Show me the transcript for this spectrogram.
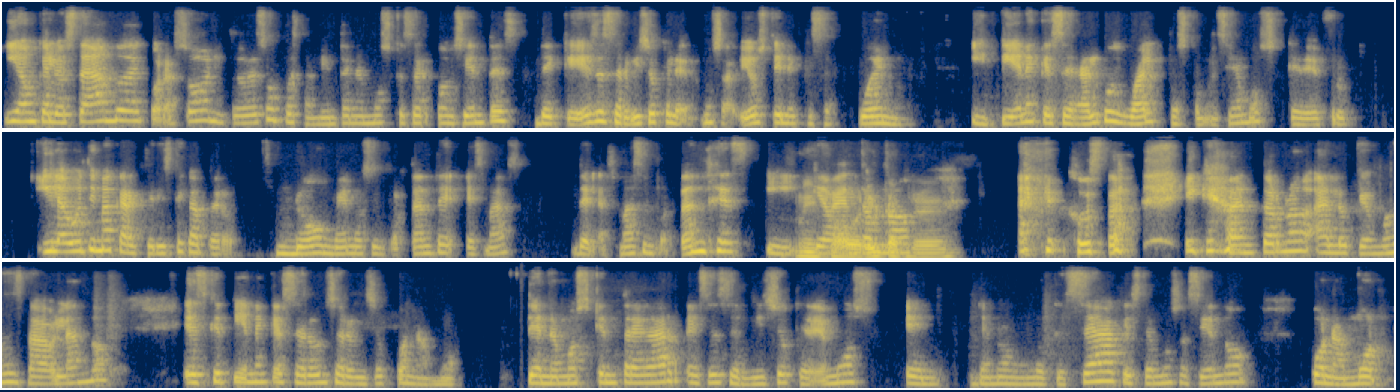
Y aunque lo esté dando de corazón y todo eso, pues también tenemos que ser conscientes de que ese servicio que le damos a Dios tiene que ser bueno y tiene que ser algo igual, pues como decíamos, que dé fruto. Y la última característica, pero no menos importante, es más de las más importantes y que va en torno justo y que va en torno a lo que hemos estado hablando, es que tiene que ser un servicio con amor. Tenemos que entregar ese servicio que demos en, lo que sea que estemos haciendo con amor,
